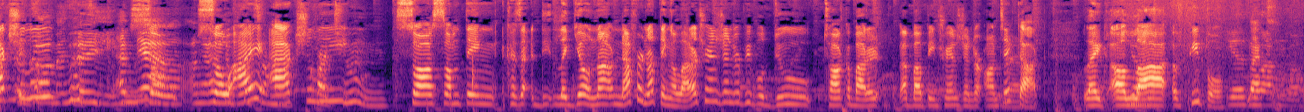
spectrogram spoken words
actually And yeah, So- I'm gonna so have to put I actually- cartoon. saw something because uh, like yo not not for nothing a lot of transgender people do talk about it about being transgender on tiktok like a lot of people Yeah, there's a lot of people.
